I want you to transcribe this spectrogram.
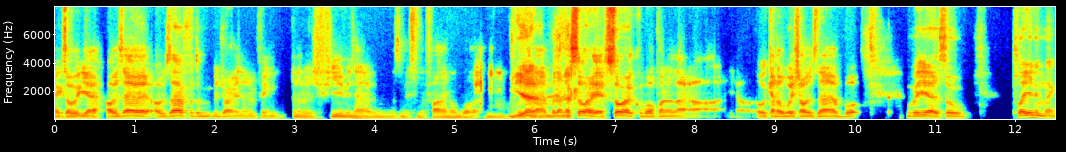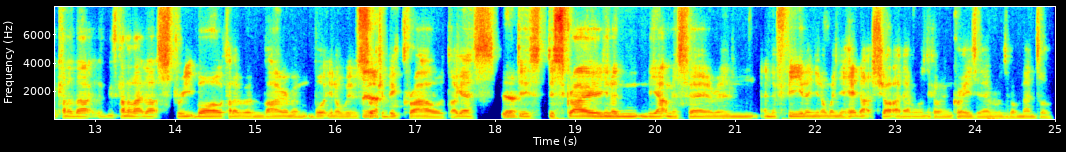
yeah, 'cause I, yeah, I was there. I was there for the majority and everything, and I was fuming that I was missing the final. But um, Yeah. then, but then I saw it. I saw it come up, and I was like, ah, you know, I kind of wish I was there. But but yeah, so playing in that kind of that it's kind of like that street ball kind of environment, but you know, with such a big crowd, I guess. Yeah. Des- describe you know the atmosphere and and the feeling you know when you hit that shot and everyone's going crazy, everyone's going mental.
